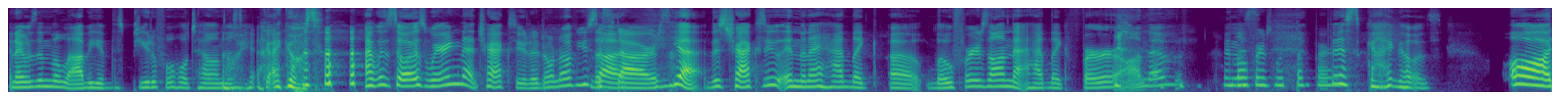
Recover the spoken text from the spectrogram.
And I was in the lobby of this beautiful hotel and Oh, this yeah. guy goes was so I was wearing that tracksuit. I don't know if you the saw it. stars. Yeah, this tracksuit and then I had like uh loafers on that had like fur on them. And this, Loafers with the fur. this guy goes, Oh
